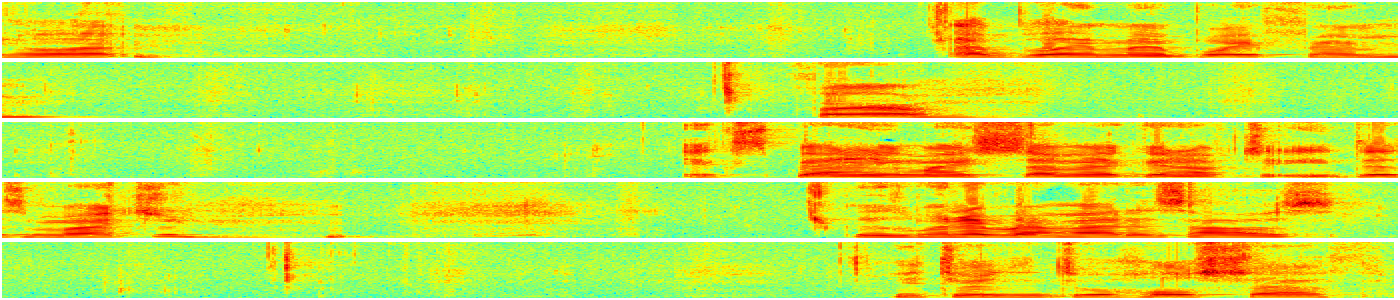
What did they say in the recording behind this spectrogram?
You know what? I blame my boyfriend for expanding my stomach enough to eat this much. Because whenever I'm at his house, he turns into a whole chef.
